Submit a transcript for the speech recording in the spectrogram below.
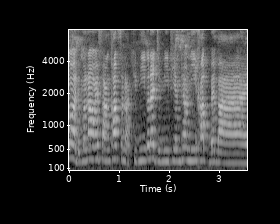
ก็เดี๋ยวมาเล่าให้ฟังครับสำหรับคลิปนี้ก็ได้จะมีเพียงเท่านี้ครับบ๊ายบาย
